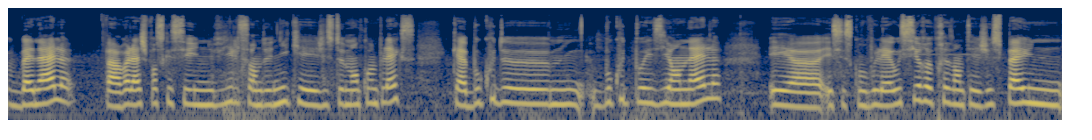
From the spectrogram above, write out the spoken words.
ou banale. Enfin voilà, je pense que c'est une ville Saint-Denis qui est justement complexe, qui a beaucoup de, beaucoup de poésie en elle. Et, c'est ce qu'on voulait aussi représenter. Juste pas une,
